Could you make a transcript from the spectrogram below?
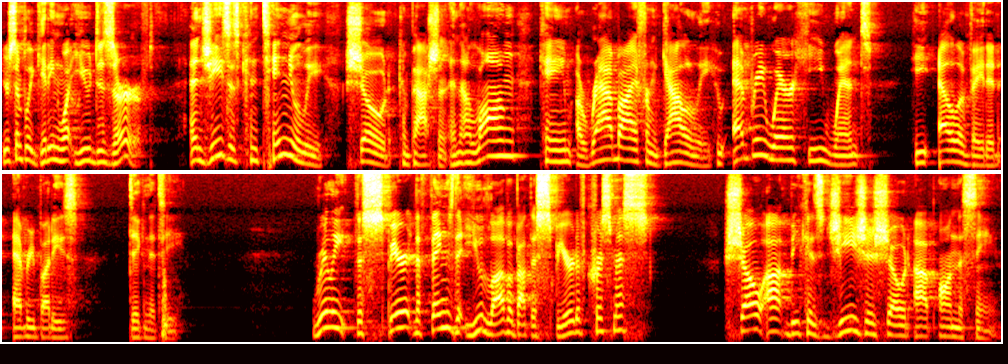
You're simply getting what you deserved. And Jesus continually showed compassion. And along came a rabbi from Galilee who everywhere he went, he elevated everybody's dignity really the spirit, the things that you love about the spirit of Christmas show up because Jesus showed up on the scene.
